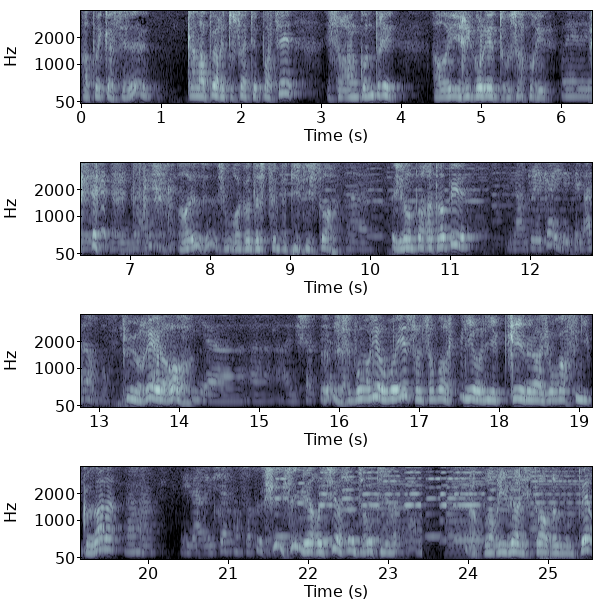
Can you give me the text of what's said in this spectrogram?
après quand, c'est- quand la peur et tout ça était passé, ils se sont rencontrés. Alors, ils rigolaient tout ça après. Oui, oui, oui. Alors, je vous raconte cette petite histoire. Ouais. Et ils l'ont pas rattrapé. hein. Dans tous les cas, il était malin parce qu'il Purée, a oh. à, à- à échapper. Euh, C'est pour vous dire, vous voyez, sans savoir lire ni écrire ni la géographie ni que dalle, Mhm. Il a réussi à s'en sortir. il a réussi à s'en sortir. Là, pour arriver à l'histoire de mon père,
